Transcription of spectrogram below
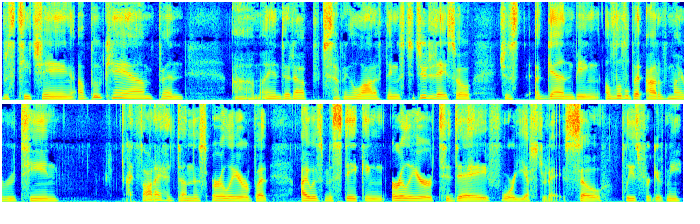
was teaching a boot camp, and um, I ended up just having a lot of things to do today. So, just again, being a little bit out of my routine. I thought I had done this earlier, but I was mistaking earlier today for yesterday. So please forgive me.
